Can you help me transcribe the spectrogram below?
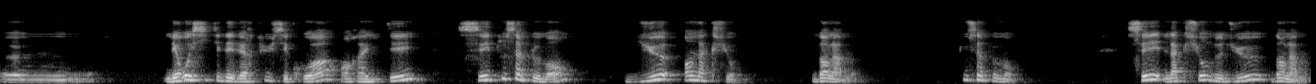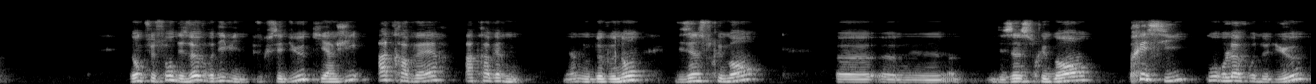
Euh, l'héroïcité des vertus, c'est quoi En réalité, c'est tout simplement Dieu en action dans l'âme. Tout simplement. C'est l'action de Dieu dans l'âme. Donc ce sont des œuvres divines, puisque c'est Dieu qui agit à travers, à travers nous. Hein, nous devenons des instruments, euh, euh, des instruments précis pour l'œuvre de Dieu,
